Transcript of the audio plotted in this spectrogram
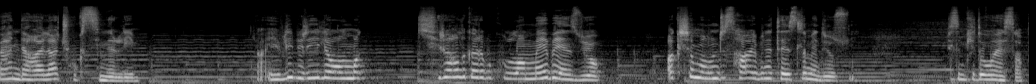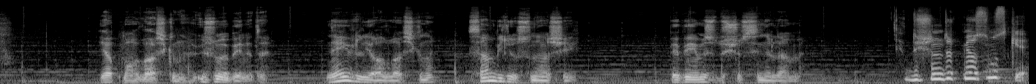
Ben de hala çok sinirliyim. Ya evli biriyle olmak kiralık araba kullanmaya benziyor. Akşam olunca sahibine teslim ediyorsun. Bizimki de o hesap. Yapma Allah aşkına, üzme beni de. Ne evliliği Allah aşkına? Sen biliyorsun her şeyi. Bebeğimizi düşün, sinirlenme. Düşündürtmüyorsunuz ki.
